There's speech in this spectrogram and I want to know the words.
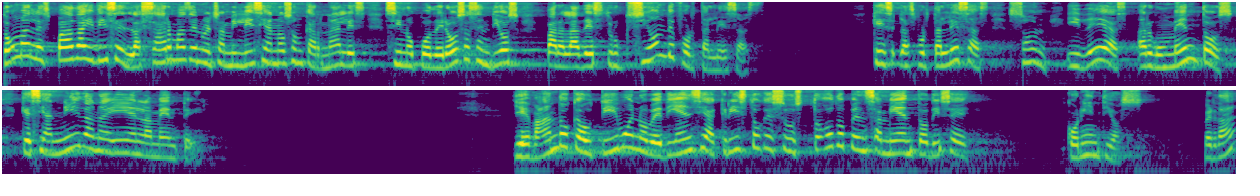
Toma la espada y dice, las armas de nuestra milicia no son carnales, sino poderosas en Dios para la destrucción de fortalezas. Que las fortalezas son ideas, argumentos que se anidan ahí en la mente. Llevando cautivo en obediencia a Cristo Jesús todo pensamiento, dice Corintios, ¿verdad?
